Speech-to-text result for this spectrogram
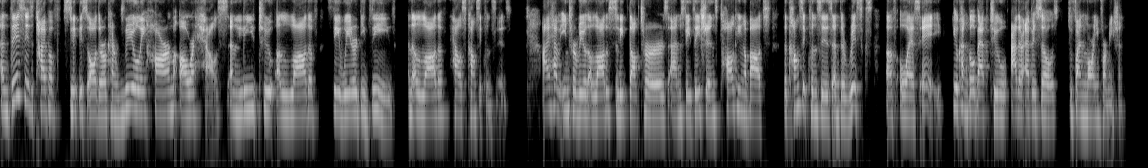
And this is a type of sleep disorder can really harm our health and lead to a lot of severe disease and a lot of health consequences. I have interviewed a lot of sleep doctors and physicians talking about the consequences and the risks of OSA. You can go back to other episodes to find more information.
